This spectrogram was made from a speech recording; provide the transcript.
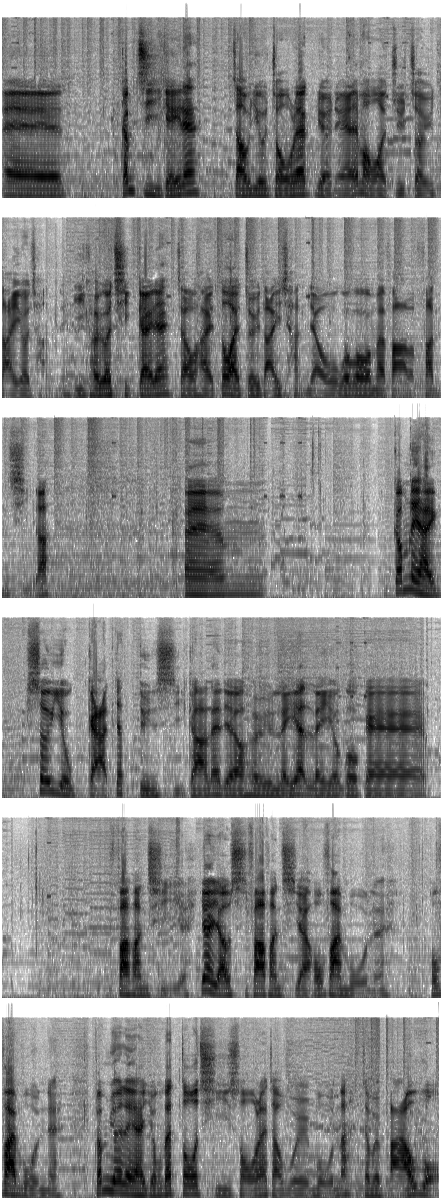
誒、咁自己呢，就要做呢一樣嘢，因為我係住最底嗰層，而佢個設計呢，就係、都係最底層有嗰個咁嘅化糞池啦。誒，咁、你係需要隔一段時間咧，就去理一理嗰個嘅化粪池嘅，因為有時化粪池係好快满嘅，好快满嘅。咁如果你係用得多廁所咧，就會滿啦，就會飽和。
